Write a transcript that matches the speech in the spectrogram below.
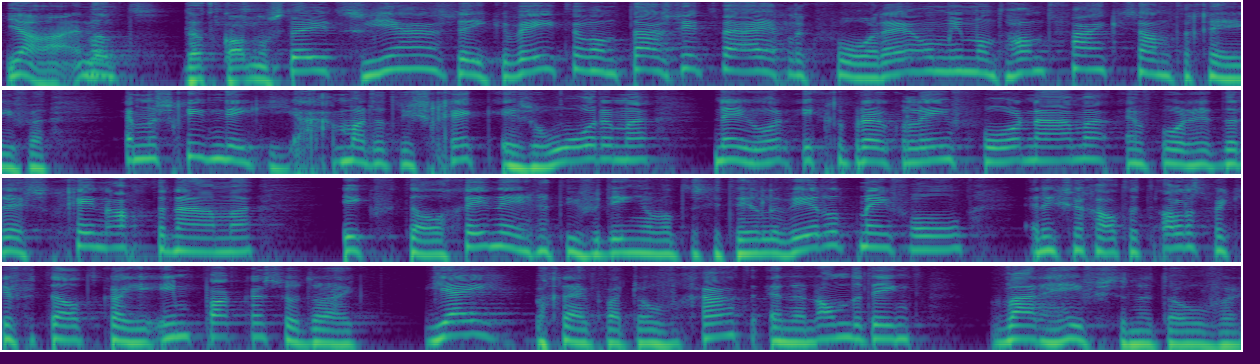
Ja, en dat, dat kan nog steeds. Ja, zeker weten. Want daar zitten we eigenlijk voor. Hè, om iemand handvaatjes aan te geven. En misschien denk je, ja, maar dat is gek. Ze horen me. Nee hoor, ik gebruik alleen voornamen. En voor de rest geen achternamen. Ik vertel geen negatieve dingen, want er zit de hele wereld mee vol. En ik zeg altijd, alles wat je vertelt kan je inpakken... ik, jij begrijpt waar het over gaat. En een ander denkt, waar heeft ze het over?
